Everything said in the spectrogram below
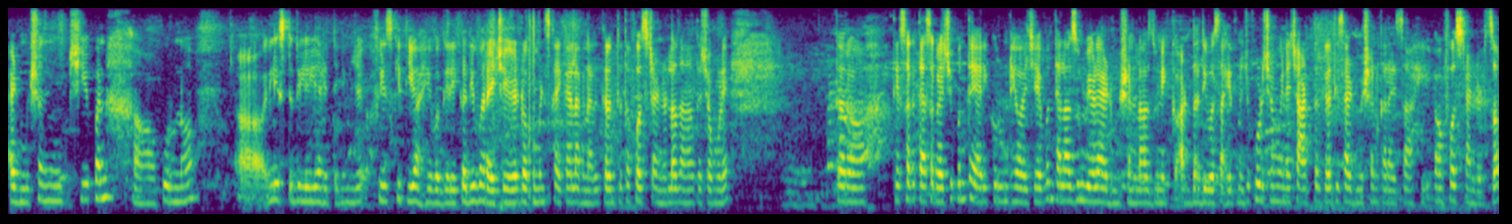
ॲडमिशनची पण पूर्ण लिस्ट दिलेली आहे त्यांनी. म्हणजे फीज किती आहे वगैरे कधी भरायचे डॉक्युमेंट्स काय काय लागणार आहेत? कारण तिथं फर्स्ट स्टँडर्डला जाणार त्याच्यामुळे. तर ते सग त्या सगळ्याची पण तयारी करून ठेवायची आहे. पण त्याला अजून वेळ आहे ॲडमिशनला अजून एक आठ दहा दिवस आहेत. म्हणजे पुढच्या महिन्याच्या आठ तारखेला तिचं ॲडमिशन करायचं आहे फर्स्ट स्टँडर्डचं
